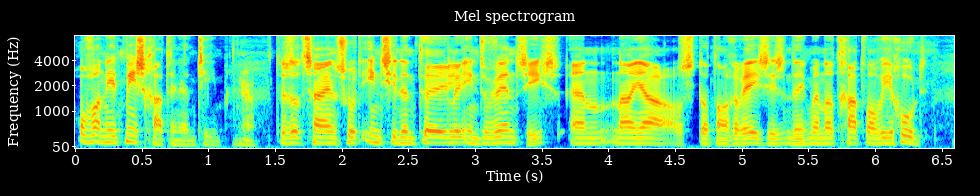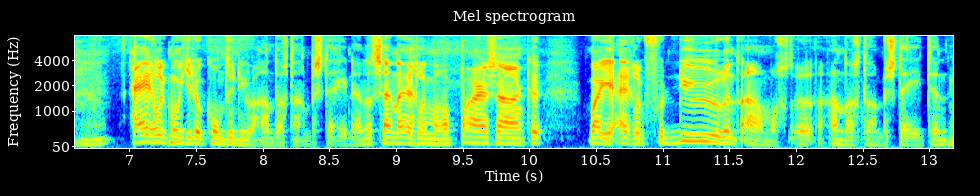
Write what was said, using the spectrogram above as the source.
Of wanneer het misgaat in een team. Ja. Dus dat zijn een soort incidentele interventies. En nou ja, als dat dan geweest is, dan denk ik, maar dat gaat wel weer goed. Eigenlijk moet je er continu aandacht aan besteden. En dat zijn eigenlijk maar een paar zaken waar je eigenlijk voortdurend aandacht, eh, aandacht aan besteedt. En Hm.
